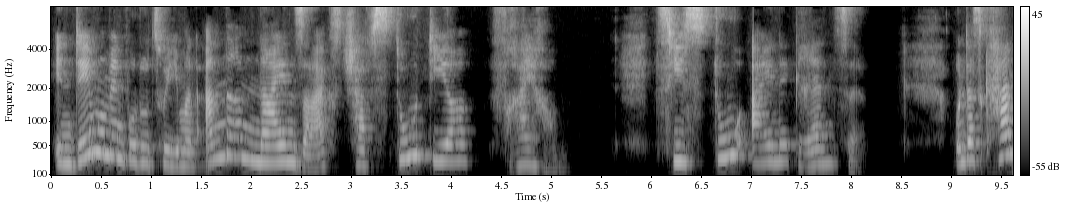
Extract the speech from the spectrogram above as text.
in dem Moment, wo du zu jemand anderem Nein sagst, schaffst du dir Freiraum. Ziehst du eine Grenze. Und das kann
